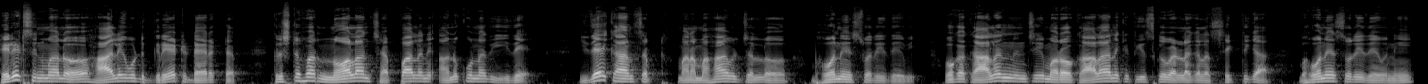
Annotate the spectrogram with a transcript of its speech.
టెలిట్ సినిమాలో Hollywood great director Christopher Nolan చెప్పాలని అనుకున్నది ఇదే. ఇదే కాన్సెప్ట్ మన మహావిద్యల్లో భువనేశ్వరీదేవి. ఒక కాలం నుంచి మరో కాలానికి తీసుకువెళ్ళగల శక్తిగా భువనేశ్వరీ దేవిని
